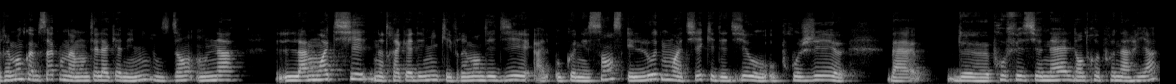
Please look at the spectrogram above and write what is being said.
vraiment comme ça qu'on a monté l'académie, en se disant on a la moitié de notre académie qui est vraiment dédiée aux connaissances et l'autre moitié qui est dédiée aux, projets euh, bah, de professionnels, d'entrepreneuriat,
